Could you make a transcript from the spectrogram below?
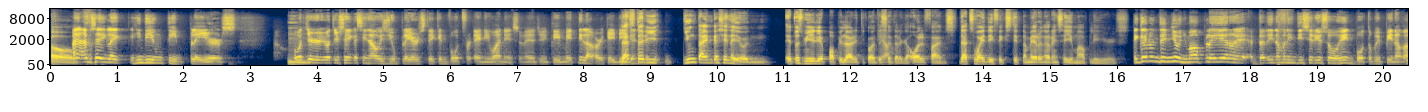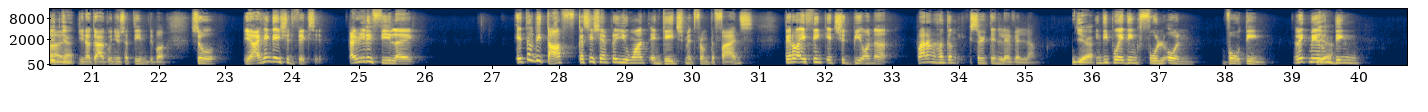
Oh, I, I'm saying like hindi yung team players. Mm. What you're what you're saying kasi now is yung players they can vote for anyone eh. So medyo yung teammate nila or kaibigan that's the re- yung time kasi na yun, it was merely a popularity contest Yeah. na talaga. All fans. That's why they fixed it na meron na rin sa yung mga players. Eh ganun din yun. Yung mga player eh, dali naman hindi seryosohin. Boto mo yung pinaka Yun ginagago nyo sa team, di ba? So, yeah, I think they should fix it. I really feel like it'll be tough kasi syempre you want engagement from the fans. Pero I think it should be on a parang hanggang certain level lang. Yeah. Hindi pwedeng full on voting. Like meron Yeah. ding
